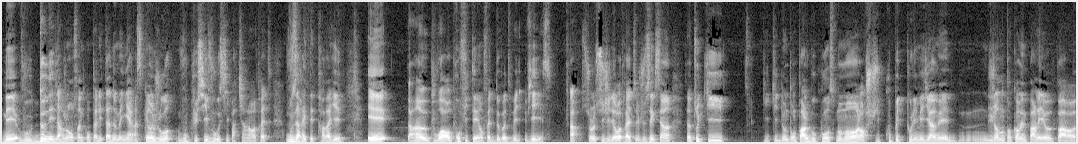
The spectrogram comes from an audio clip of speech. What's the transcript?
Mais vous donnez de l'argent en fin de compte à l'État de manière à ce qu'un jour, vous puissiez vous aussi partir à la retraite, vous arrêter de travailler et hein, euh, pouvoir profiter en fait de votre vieillesse. Alors, sur le sujet des retraites, je sais que c'est un, truc qui, dont on parle beaucoup en ce moment. Alors, je suis coupé de tous les médias, mais j'en entends quand même parler euh, par euh,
